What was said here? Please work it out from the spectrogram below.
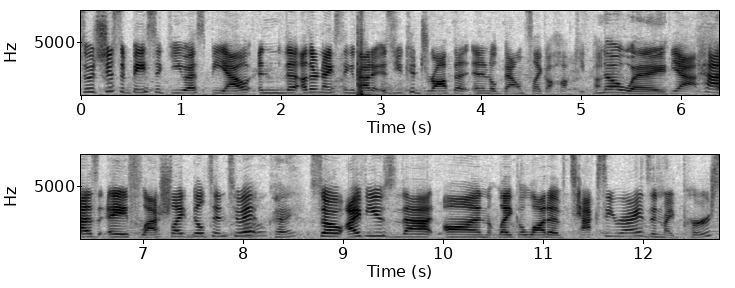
So it's just a basic USB out. And the other nice thing about it is you could drop it and it'll bounce like a hockey puck. No way. Yeah, has a flashlight built into it. Okay. So I've used that on like a lot of taxi rides in my purse.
